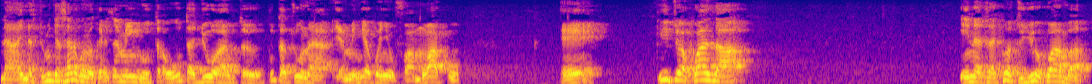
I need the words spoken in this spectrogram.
na inatumika sana kwa makanisa mengi uta, utakuta tu na yameingia kwenye ufahamu wako eh kitu ya kwanza inatakiwa tujue kwamba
